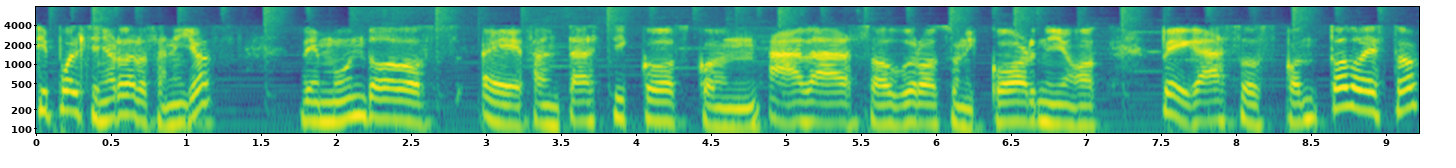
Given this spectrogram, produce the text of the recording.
tipo El Señor de los Anillos, de mundos eh, fantásticos con hadas, ogros, unicornios, pegasos, con todo esto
